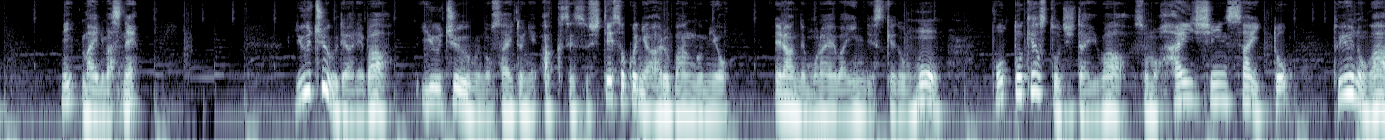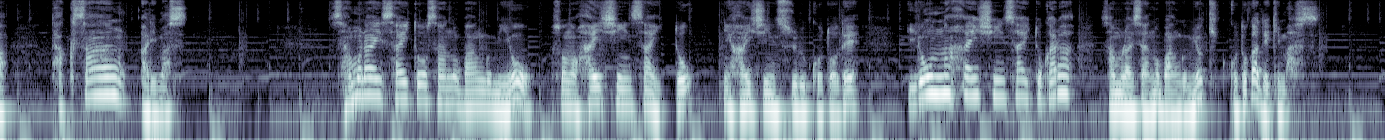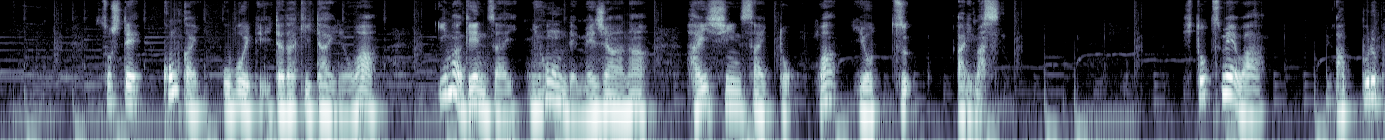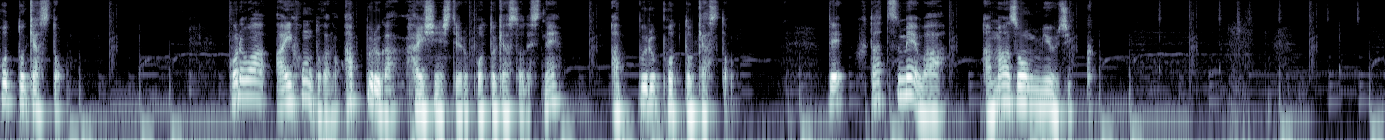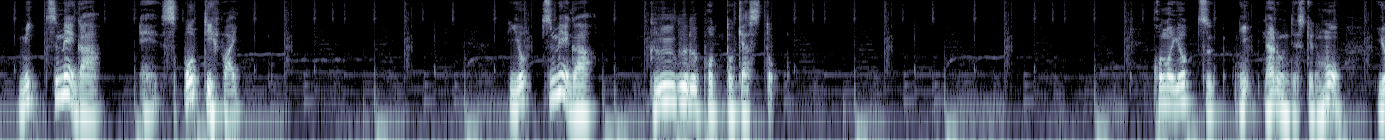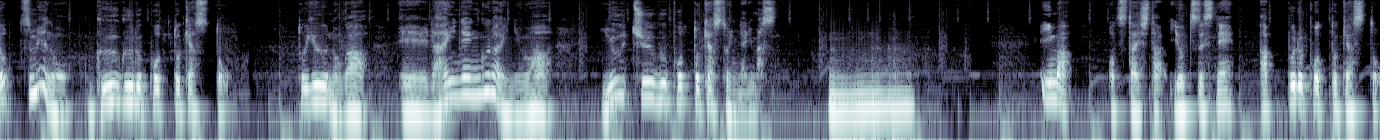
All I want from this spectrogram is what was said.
に参りますね。YouTube であれば、YouTube のサイトにアクセスして、そこにある番組を選んでもらえばいいんですけども、ポッドキャスト自体は、その配信サイトというのがたくさんあります。侍斎藤さんの番組をその配信サイトに配信することで、いろんな配信サイトから侍さんの番組を聞くことができます。そして今回覚えていただきたいのは、今現在日本でメジャーな配信サイトは4つあります。1つ目は Apple Podcast。これは iPhone とかの Apple が配信しているポッドキャストですね。Apple Podcast。で、2つ目は Amazon Music。3つ目が、えー Spotify。4つ目が Google Podcast。この4つになるんですけども、4つ目の Google Podcast というのが、えー来年ぐらいには YouTube ポッドキャストになります。うん。今お伝えした4つですね。Apple Podcast、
